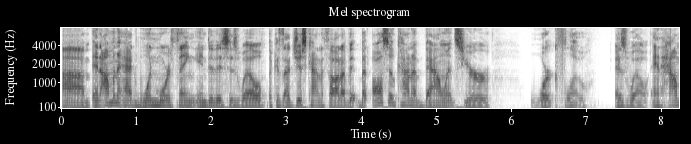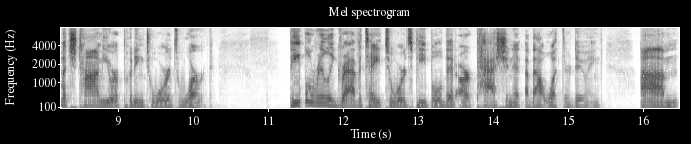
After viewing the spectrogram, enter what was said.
Um, and I'm going to add one more thing into this as well because I just kind of thought of it, but also kind of balance your workflow as well and how much time you are putting towards work. People really gravitate towards people that are passionate about what they're doing. Um,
